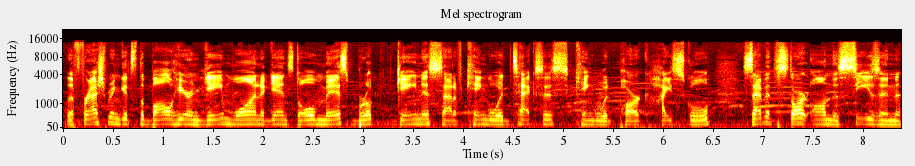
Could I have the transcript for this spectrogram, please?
The freshman gets the ball here in game one against Ole Miss. Brooke Gaines out of Kingwood, Texas, Kingwood Park High School. Seventh start on the season.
